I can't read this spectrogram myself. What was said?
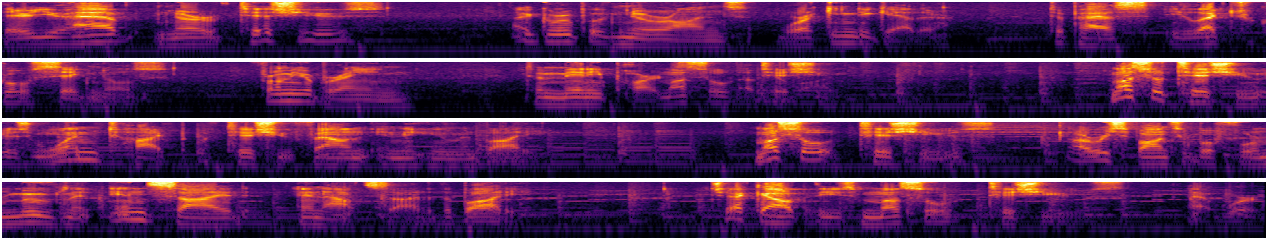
There you have nerve tissues, a group of neurons working together to pass electrical signals from your brain to many parts of muscle of tissue. Muscle tissue is one type of tissue found in the human body. Muscle tissues are responsible for movement inside and outside of the body. Check out these muscle tissues at work.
